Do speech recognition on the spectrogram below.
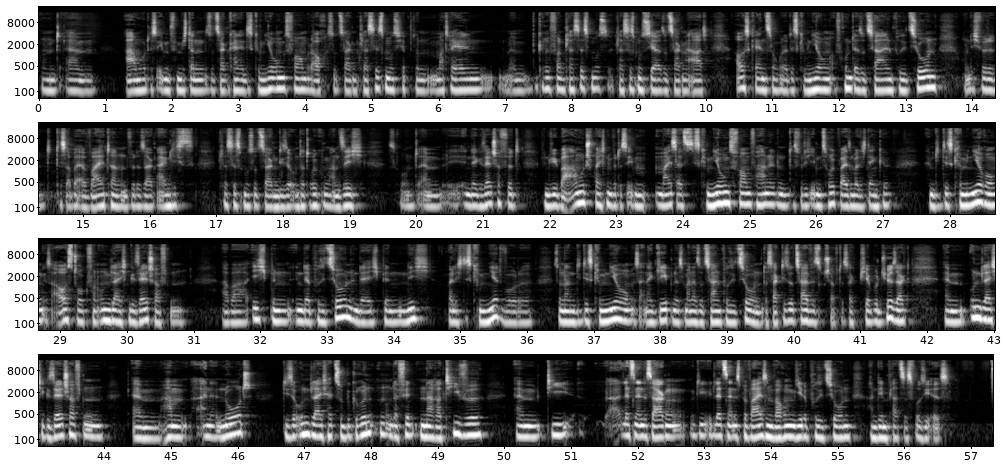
Und ähm, Armut ist eben für mich dann sozusagen keine Diskriminierungsform oder auch sozusagen Klassismus. Ich habe so einen materiellen ähm, Begriff von Klassismus. Klassismus ist ja sozusagen eine Art Ausgrenzung oder Diskriminierung aufgrund der sozialen Position. Und ich würde das aber erweitern und würde sagen, eigentlich ist Klassismus sozusagen diese Unterdrückung an sich so, und ähm, in der Gesellschaft wird, wenn wir über Armut sprechen, wird es eben meist als Diskriminierungsform verhandelt und das würde ich eben zurückweisen, weil ich denke, ähm, die Diskriminierung ist Ausdruck von ungleichen Gesellschaften. Aber ich bin in der Position, in der ich bin, nicht, weil ich diskriminiert wurde, sondern die Diskriminierung ist ein Ergebnis meiner sozialen Position. Das sagt die Sozialwissenschaft, das sagt Pierre Bourdieu, sagt, ähm, ungleiche Gesellschaften ähm, haben eine Not, diese Ungleichheit zu begründen und erfinden Narrative, ähm, die äh, letzten Endes sagen, die letzten Endes beweisen, warum jede Position an dem Platz ist, wo sie ist.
